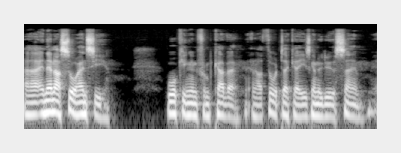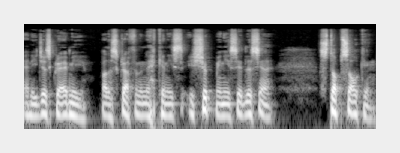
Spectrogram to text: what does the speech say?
uh, and then I saw Hansi walking in from cover, and I thought, okay, he's going to do the same. And he just grabbed me by the scruff of the neck and he, he shook me and he said, "Listen, stop sulking.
